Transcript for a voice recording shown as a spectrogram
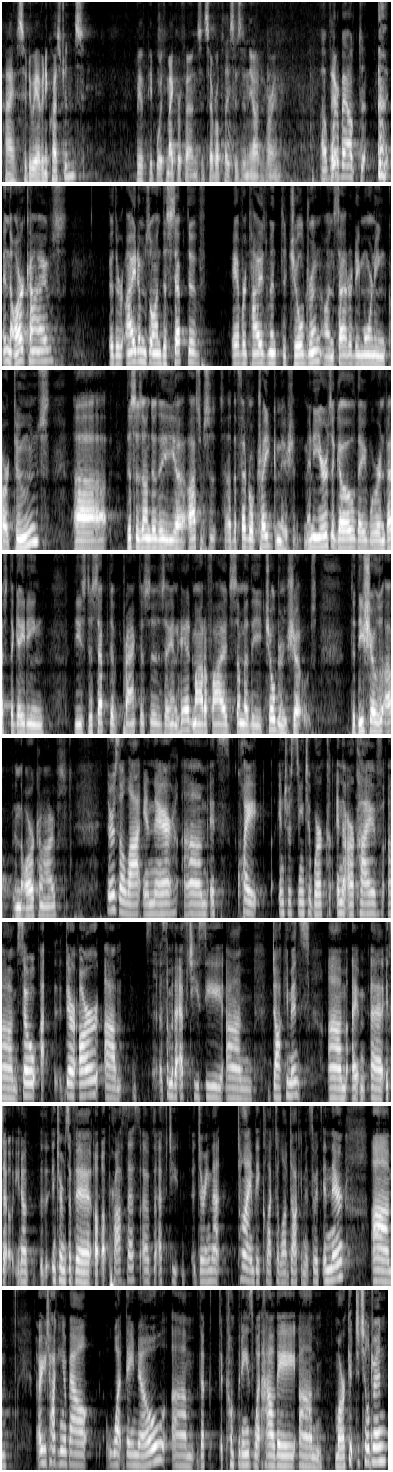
Hi, so do we have any questions? We have people with microphones in several places in the auditorium. Uh, what about uh, in the archives? Are there items on deceptive advertisement to children on Saturday morning cartoons? Uh, this is under the uh, auspices of the Federal Trade Commission. Many years ago, they were investigating these deceptive practices and had modified some of the children's shows. Did these shows up in the archives? There's a lot in there. Um, it's quite interesting to work in the archive. Um, so uh, there are um, some of the FTC um, documents um, uh, it's a, you know, in terms of the process of the FT during that time, they collect a lot of documents, so it's in there. Um, are you talking about what they know, um, the, the companies, what how they um, market to children?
